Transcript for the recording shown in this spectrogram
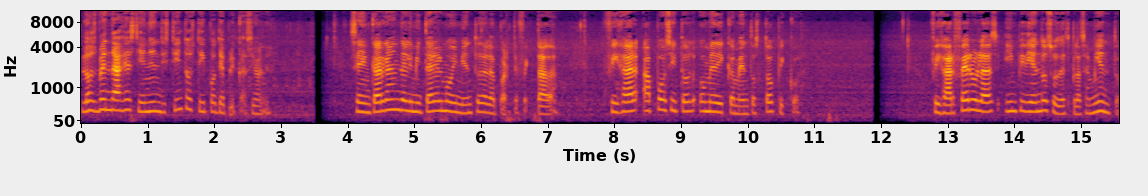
Los vendajes tienen distintos tipos de aplicaciones. Se encargan de limitar el movimiento de la parte afectada, fijar apósitos o medicamentos tópicos, fijar férulas impidiendo su desplazamiento,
